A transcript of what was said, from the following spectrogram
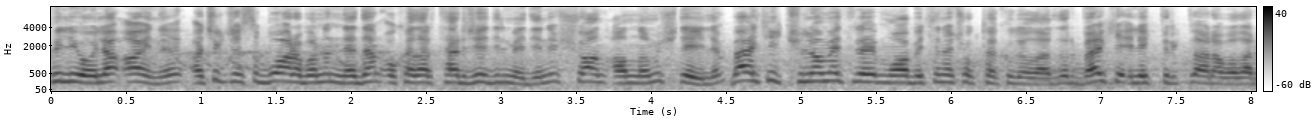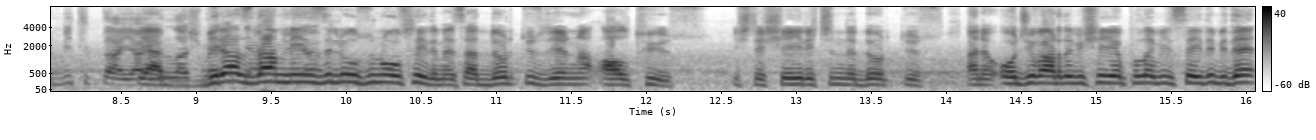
Clio ile aynı. Açıkçası bu arabanın neden o kadar tercih edilmediğini şu an anlamış değilim. Belki kilometre muhabbetine çok takılıyorlardır. Belki elektrikli arabalar bir tık daha Ya yaygınlaşmaya biraz ihtiyaç daha menzili uzun olsaydı mesela 400 yerine 600 işte şehir içinde 400. Hani o civarda bir şey yapılabilseydi bir de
